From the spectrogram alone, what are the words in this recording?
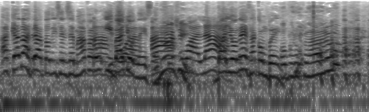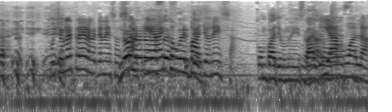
A cada rato dicen semáforo y bayonesa. Ajualá. Bayonesa con B. Oh, pero claro. Muchos letreros que tienen eso. No, no, Aquí no, hay con fuerte. bayonesa. Con bayonesa. Bayonesa. y ajuala.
